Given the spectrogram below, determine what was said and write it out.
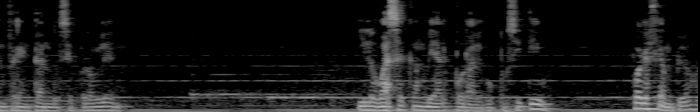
enfrentando ese problema. Y lo vas a cambiar por algo positivo. Por ejemplo,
